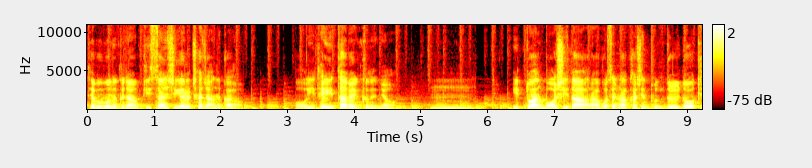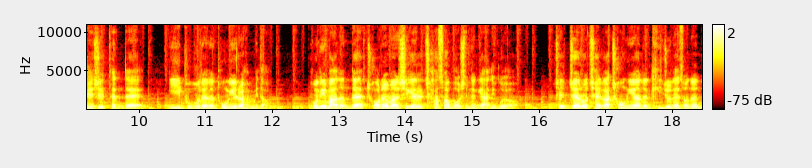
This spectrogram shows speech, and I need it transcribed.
대부분은 그냥 비싼 시계를 차지 않을까요? 어, 이 데이터 뱅크는요. 음, 이 또한 멋이다 라고 생각하신 분들도 계실 텐데 이 부분에는 동의를 합니다. 돈이 많은데 저렴한 시계를 차서 멋있는 게 아니고요. 실제로 제가 정의하는 기준에서는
